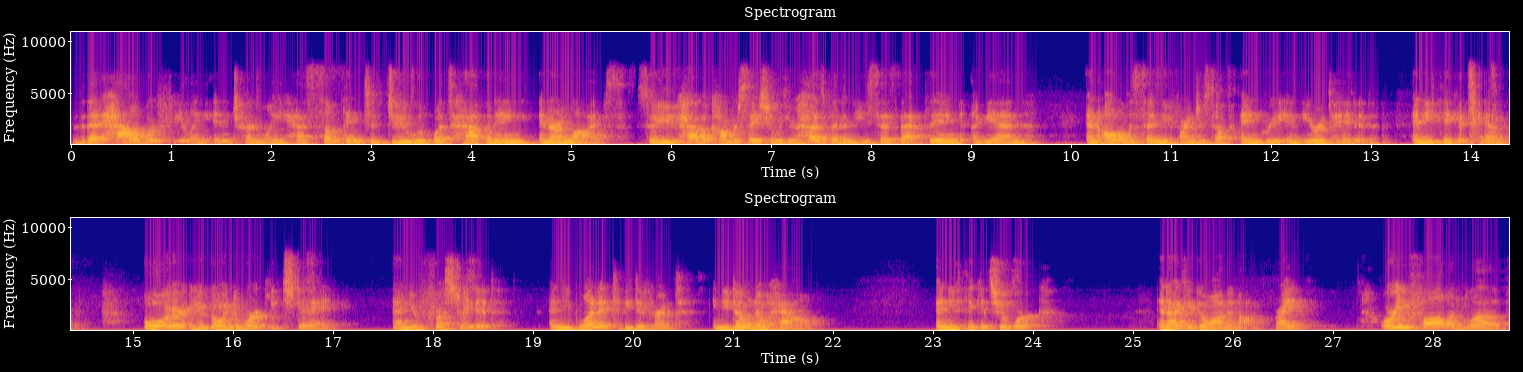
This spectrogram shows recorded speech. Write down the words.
that how we're feeling internally has something to do with what's happening in our lives. So you have a conversation with your husband and he says that thing again, and all of a sudden you find yourself angry and irritated and you think it's him. Or you're going to work each day and you're frustrated and you want it to be different and you don't know how and you think it's your work. And I could go on and on, right? Or you fall in love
